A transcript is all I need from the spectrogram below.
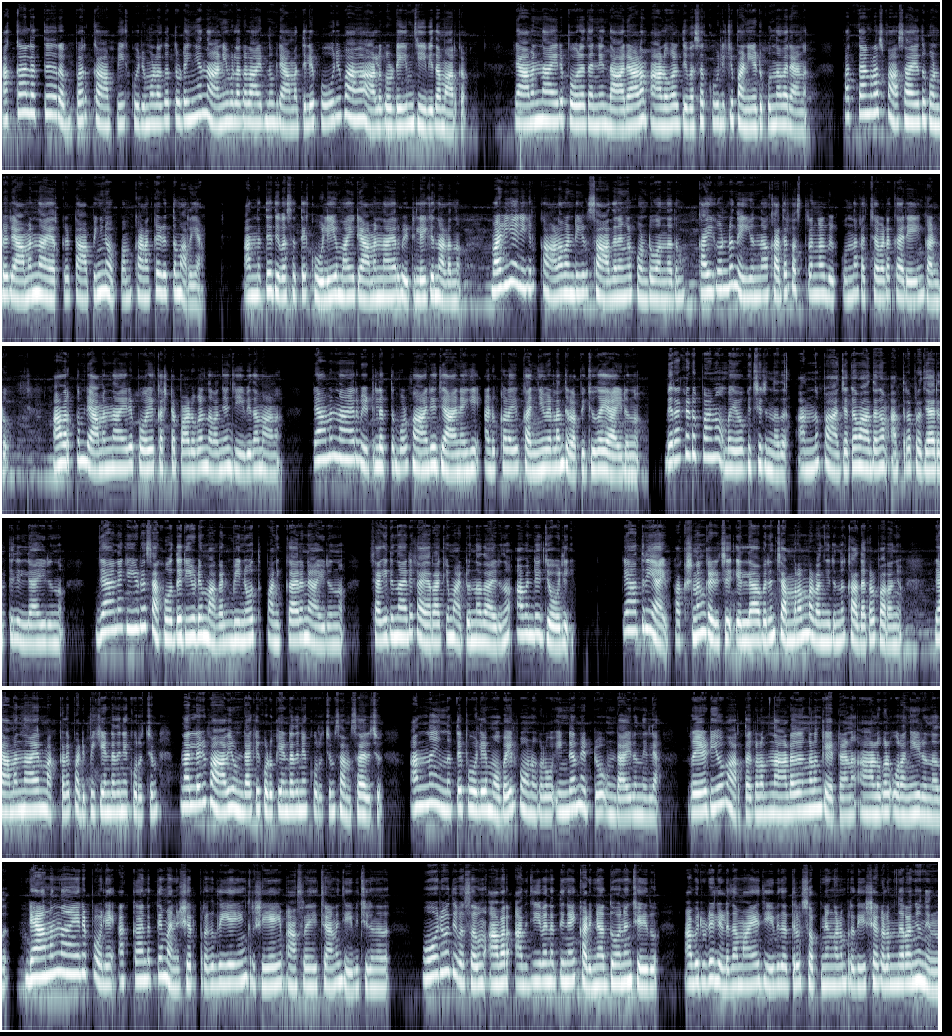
അക്കാലത്ത് റബ്ബർ, കാപ്പി, കുരുമുളക് തുടങ്ങിയ നാണ്യവിളകളായിരുന്നു ഗ്രാമത്തിലെ ഭൂരിഭാഗം ആളുകളുടെയും ജീവിതമാർഗം. രാമൻ നായരെപ്പോലെ തന്നെ ധാരാളം ആളുകൾ ദിവസക്കൂലിക്ക് പണിയെടുക്കുന്നവരാണ്. പത്താം ക്ലാസ് പാസായതുകൊണ്ട് രാമൻ നായർക്ക് ടാപ്പിങ്ങിനൊപ്പം കണക്കെഴുത്തും അറിയാം. അന്നത്തെ ദിവസത്തെ കൂലിയുമായി രാമൻ നായർ വീട്ടിലേക്ക് നടന്നു. വഴിയരികിൽ കാളവണ്ടിയിൽ സാധനങ്ങൾ കൊണ്ടുവന്നതും കൈകൊണ്ട് നെയ്യുന്ന കതർ വസ്ത്രങ്ങൾ വിൽക്കുന്ന കച്ചവടക്കാരെയും കണ്ടു. അവർക്കും രാമൻ നായരെ പോലെ കഷ്ടപ്പാടുകൾ നിറഞ്ഞ ജീവിതമാണ്. രാമൻ നായർ വീട്ടിലെത്തുമ്പോൾ ഭാര്യ ജാനകി അടുക്കളയിൽ കഞ്ഞിവെള്ളം തിളപ്പിക്കുകയായിരുന്നു. വിറകടുപ്പാണ് ഉപയോഗിച്ചിരുന്നത്. അന്ന് പാചകവാതകം അത്ര പ്രചാരത്തിലില്ലായിരുന്നു. ജാനകിയുടെ സഹോദരിയുടെ മകൻ വിനോദ് പണിക്കാരനായിരുന്നു. ചകിരിനാര് കയറാക്കി മാറ്റുന്നതായിരുന്നു അവന്റെ ജോലി. രാത്രിയായി. ഭക്ഷണം കഴിച്ച് എല്ലാവരും ചമ്രം പടഞ്ഞിരുന്ന് കഥകൾ പറഞ്ഞു. രാമൻ നായർ മക്കളെ പഠിപ്പിക്കേണ്ടതിനെക്കുറിച്ചും നല്ലൊരു ഭാവി ഉണ്ടാക്കി കൊടുക്കേണ്ടതിനെക്കുറിച്ചും സംസാരിച്ചു. അന്ന് ഇന്നത്തെ പോലെ മൊബൈൽ ഫോണുകളോ ഇന്റർനെറ്റോ ഉണ്ടായിരുന്നില്ല. റേഡിയോ വാർത്തകളും നാടകങ്ങളും കേട്ടാണ് ആളുകൾ ഉറങ്ങിയിരുന്നത്. രാമൻ നായരെ പോലെ അക്കാലത്തെ മനുഷ്യർ പ്രകൃതിയെയും കൃഷിയെയും ആശ്രയിച്ചാണ് ജീവിച്ചിരുന്നത്. ഓരോ ദിവസവും അവർ അതിജീവനത്തിനായി കഠിനാധ്വാനം ചെയ്തു. അവരുടെ ലളിതമായ ജീവിതത്തിൽ സ്വപ്നങ്ങളും പ്രതീക്ഷകളും നിറഞ്ഞുനിന്നു.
